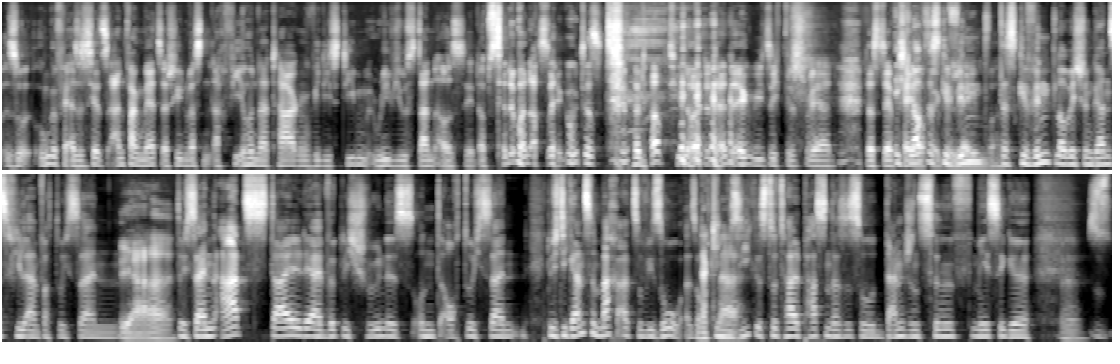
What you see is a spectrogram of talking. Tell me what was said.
so ungefähr, also es ist jetzt Anfang März erschienen, was nach 400 Tagen, wie die Steam-Reviews dann aussehen. Ob es dann immer noch sehr gut ist und ob die Leute dann irgendwie sich beschweren, dass der ich Payoff glaube, das gewinnt, das gewinnt, glaube ich, schon ganz viel einfach durch seinen, ja, durch seinen Artstyle, der halt wirklich schön ist und auch durch sein, durch die ganze Machart sowieso. Also Na auch die. Musik ist total passend. Das ist so Dungeon Synth-mäßige, so,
